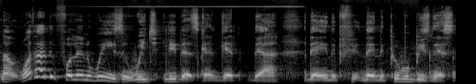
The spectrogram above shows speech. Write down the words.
Now, what are the following ways in which leaders can get their they're in the, they're in the people business?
